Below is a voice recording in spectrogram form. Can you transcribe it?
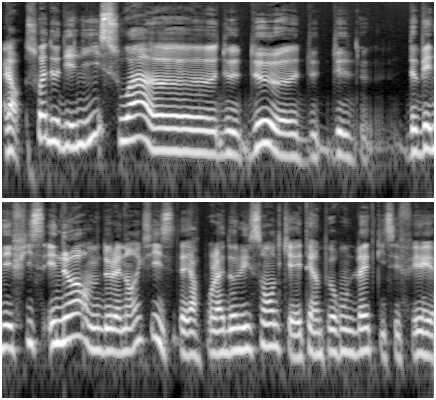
alors soit de déni soit de, de, de, bénéfices énormes de l'anorexie. C'est-à-dire pour l'adolescente qui a été un peu rondelette qui s'est fait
